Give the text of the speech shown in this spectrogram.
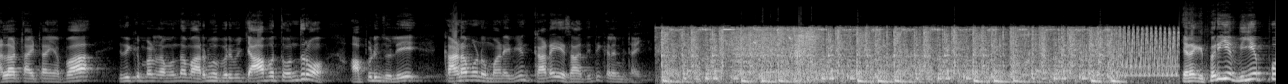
அலர்ட் ஆயிட்டாங்கப்பா. இதுக்கு மேலே நம்ம வந்து நம்ம அருமை பெருமைக்கு ஆபத்து வந்துடும் அப்படின்னு சொல்லி கணவனும் மனைவியும் கடையை சாத்திட்டு கிளம்பிட்டாங்க. எனக்கு பெரிய வியப்பு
